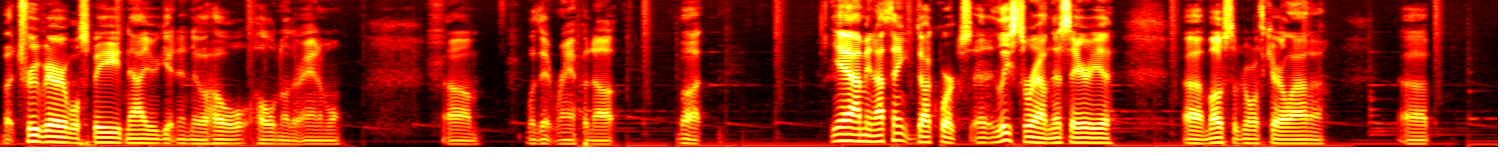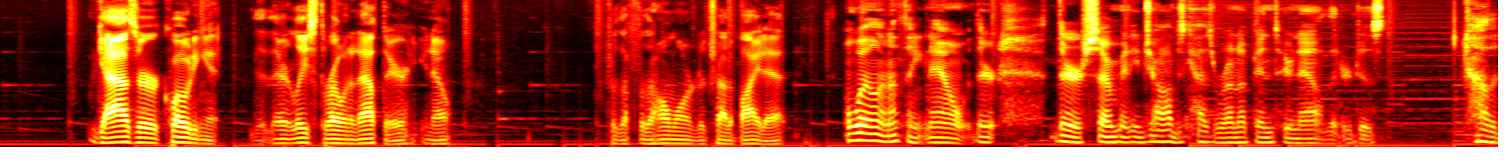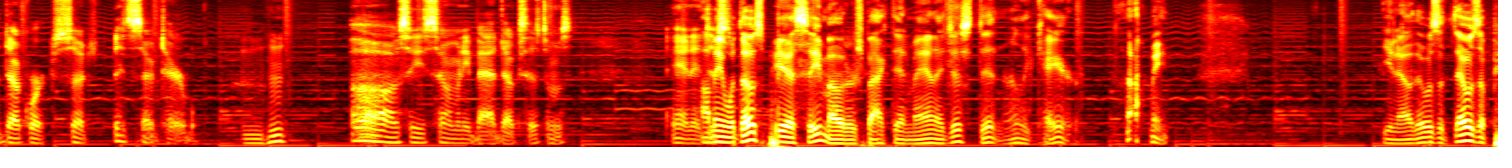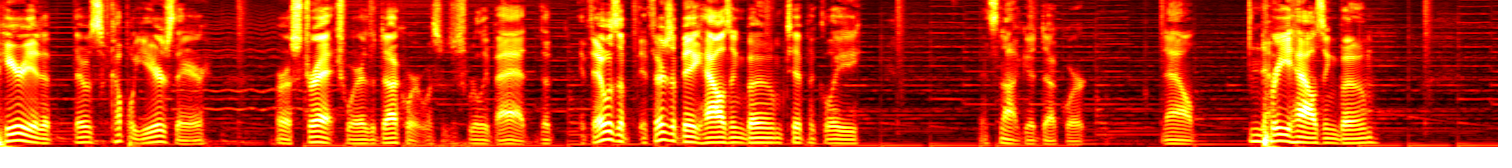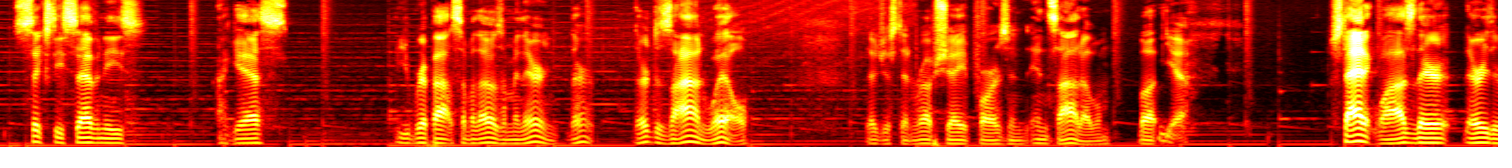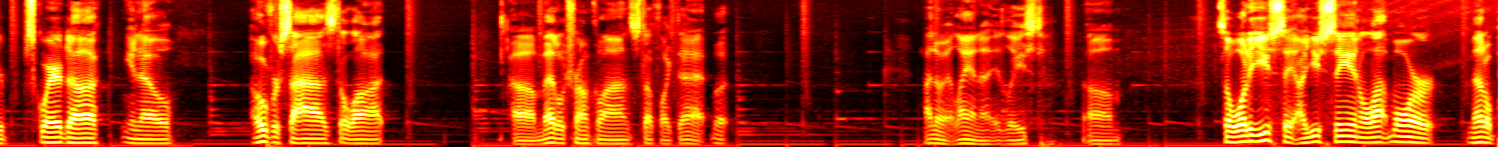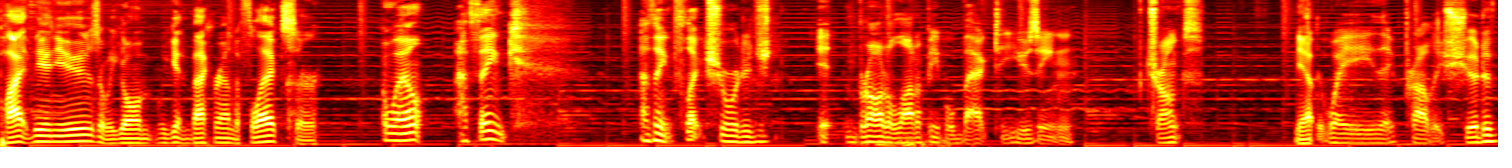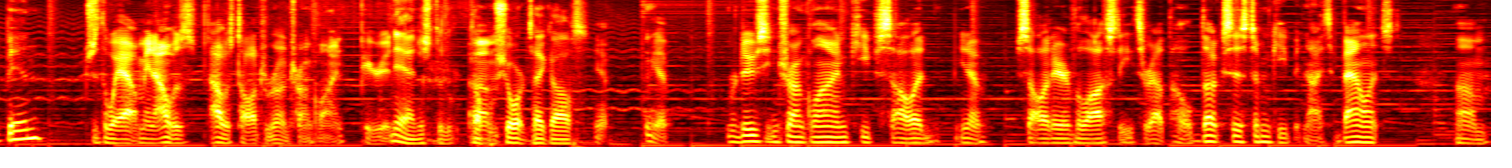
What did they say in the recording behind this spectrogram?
but true variable speed, now you're getting into a whole whole nother animal. Um, with it ramping up, but Yeah, I mean, I think ductworks, at least around this area, uh, most of North Carolina, uh, guys are quoting it. They're at least throwing it out there, you know, for the for the homeowner to try to bite at. Well, and I think now there there are so many jobs guys run up into now that are just God, the ductwork such it's so terrible. Mm-hmm. Oh, I see so many bad duct systems. And it I just, mean, with those PSC motors back then, man, they just didn't really care. I mean, you know, there was a there was a period of there was a couple years there, or a stretch where the duct work was just really bad. The if there was a if there's a big housing boom, typically, it's not good duct work. Now, no. pre-housing boom, 60s, 70s, I guess. You rip out some of those. I mean, they're they're they're designed well. They're just in rough shape, as far as in, inside of them. But yeah. static wise, they're they're either square duct, you know, oversized a lot, uh, metal trunk lines, stuff like that. But I know Atlanta at least. Um, so what do you see? Are you seeing a lot more metal pipe being used? Are we going? We getting back around to flex or? Well, I think I think flex shortage it brought a lot of people back to using trunks. Yep. The way they probably should have been, which is the way I, I mean I was I was taught to run trunk line. Period. Yeah, just a couple Um, short takeoffs. Yep, yep. Reducing trunk line keeps solid, you know, solid air velocity throughout the whole duct system, keep it nice and balanced. Um,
